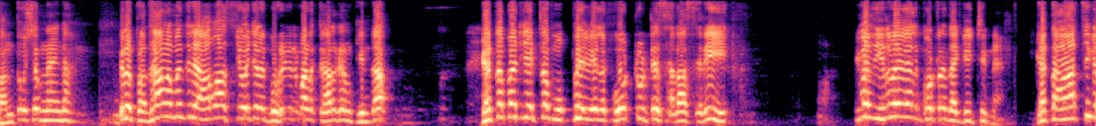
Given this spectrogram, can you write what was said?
సంతోషం నాయన. ఇలా ప్రధానమంత్రి ఆవాస్ యోజన గృహ నిర్మాణ కార్యక్రమం కింద గత బడ్జెట్లో ముప్పై వేల కోట్లు ఉంటే సరాసరి ఇవాళ ఇరవై వేల కోట్లు తగ్గించింది. గత ఆర్థిక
